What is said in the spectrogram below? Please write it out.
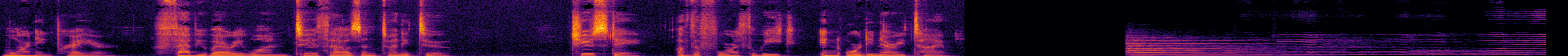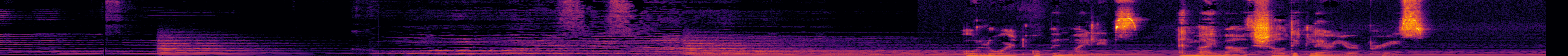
Morning Prayer, February 1, 2022. Tuesday of the fourth week in Ordinary Time. O Lord, open my lips, and my mouth shall declare your praise.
